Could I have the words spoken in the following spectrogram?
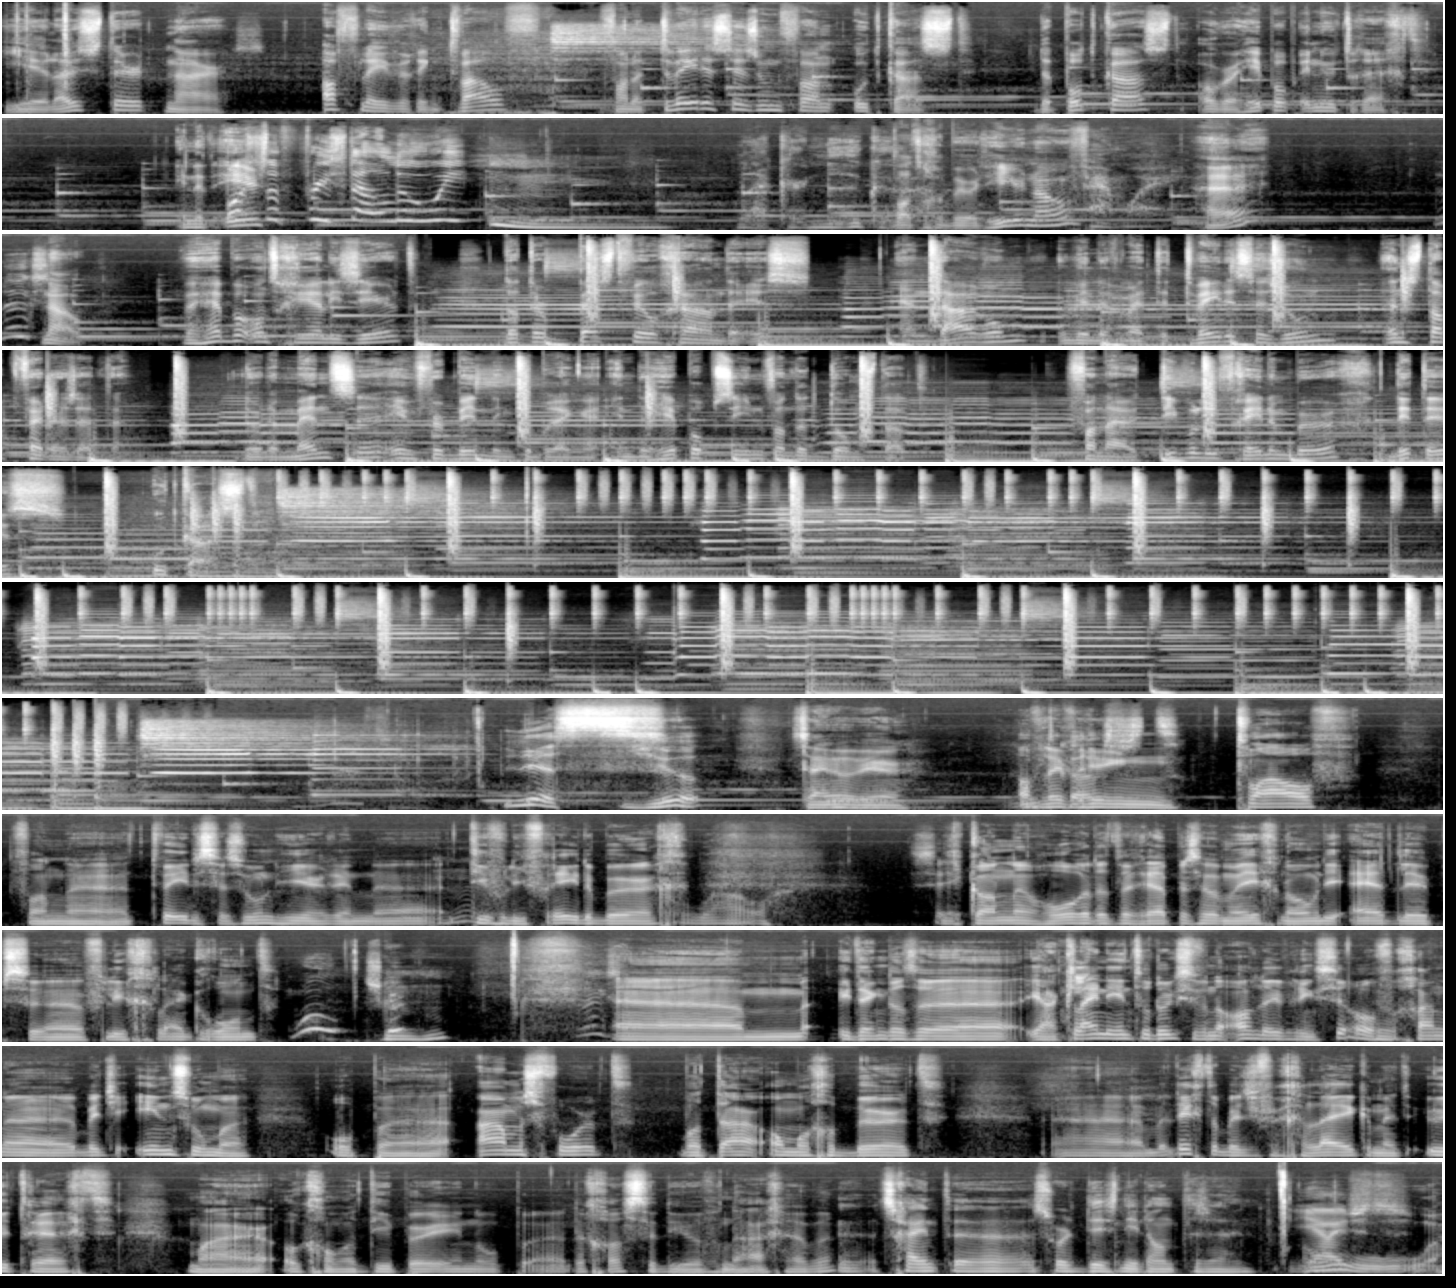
Je luistert naar aflevering 12 van het tweede seizoen van Oetkast, de podcast over hip-hop in Utrecht. In het eerste. freestyle Louis? Lekker neuken. Wat gebeurt hier nou? Famway. Hè? Leuk. Nou, we hebben ons gerealiseerd dat er best veel gaande is. En daarom willen we met dit tweede seizoen een stap verder zetten. Door de mensen in verbinding te brengen in de hip-hop scene van de Domstad. Vanuit Tivoli Vredenburg, dit is Oetkast. Yes! Zijn we weer. Aflevering 12 van eh, het tweede seizoen hier in eh, Tivoli Vredenburg. Wauw. Je kan eh, horen dat we rappers hebben meegenomen. Die adlibs eh vliegen gelijk rond. Mhm. Ehm, ik denk dat we... Ja, een kleine introductie van de aflevering zelf. We gaan eh, een beetje inzoomen op eh, Amersfoort. Wat daar allemaal gebeurt. Eh, wellicht een beetje vergelijken met Utrecht. Maar ook gewoon wat dieper in op eh, de gasten die we vandaag hebben. Het schijnt een soort Disneyland te zijn. Juist. Oeh.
